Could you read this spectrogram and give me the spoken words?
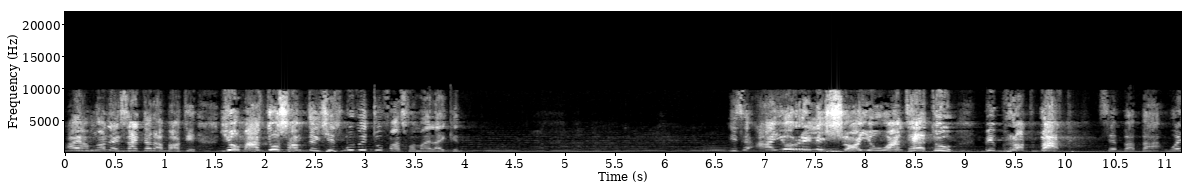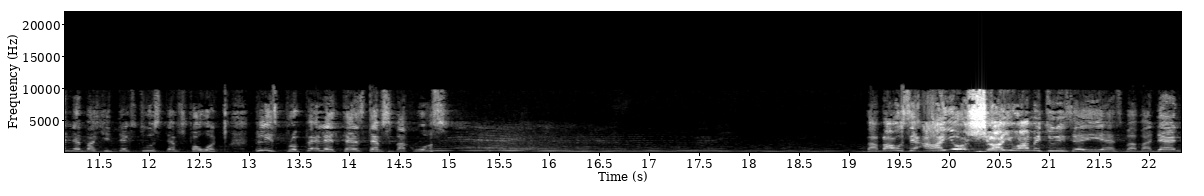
I am not excited about it. You must do something. She's moving too fast for my liking. He said, Are you really sure you want her to be brought back? Say, Baba, whenever she takes two steps forward, please propel her 10 steps backwards. Baba will say, Are you sure you want me to? Say, Yes, Baba. Then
